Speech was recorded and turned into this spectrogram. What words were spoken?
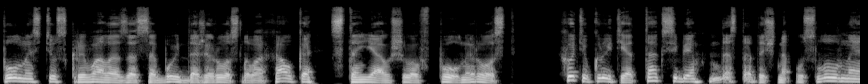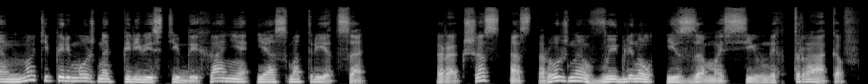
полностью скрывала за собой даже рослого Халка, стоявшего в полный рост. Хоть укрытие так себе, достаточно условное, но теперь можно перевести дыхание и осмотреться. Ракшас осторожно выглянул из-за массивных траков.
